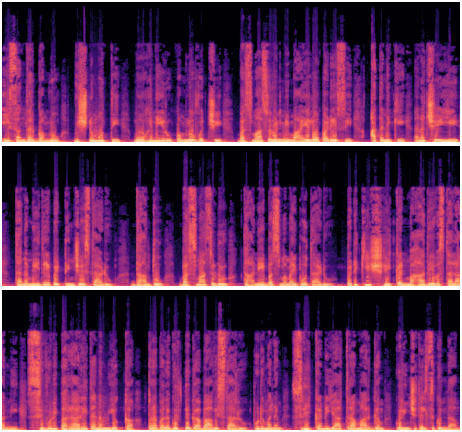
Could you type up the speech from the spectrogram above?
ఈ సందర్భంలో విష్ణుమూర్తి మోహిని రూపంలో వచ్చి భస్మాసురుణ్ణి మాయలో పడేసి అతనికి తన చేయి తన మీదే పెట్టించేస్తాడు. దాంతో భస్మాసుడు తానే భస్మమైపోతాడు. ఇప్పటికీ శ్రీకన్ మహాదేవ స్థలాన్ని శివుడి పరారితనం యొక్క ప్రబల గుర్తుగా భావిస్తారు. ఇప్పుడు మనం శ్రీకండ్ యాత్రా మార్గం గురించి తెలుసుకుందాం.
